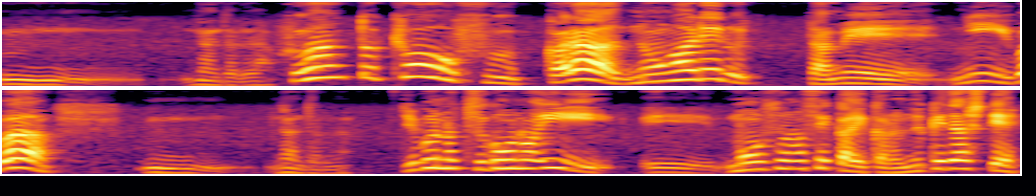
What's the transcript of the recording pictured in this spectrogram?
うん、なんだろうな、不安と恐怖から逃れるためには、うん、なんだろうな、自分の都合のいい、えー、妄想の世界から抜け出して、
